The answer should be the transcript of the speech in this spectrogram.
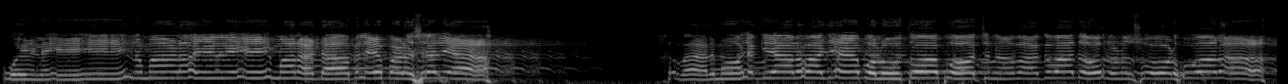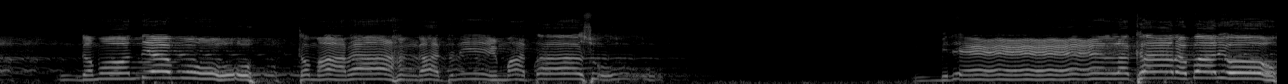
કોઈ નહીં નમાડાય મારા ડાબલે બળસલ્યા. સવારમાં અગિયાર વાગે બોલું તો પોચ ન વાગવા ધોરણ સોળ હુવારા. ગમો દેમું, તમારા હંગાતની માતા શું? બીરે લખાર બાર્યો.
